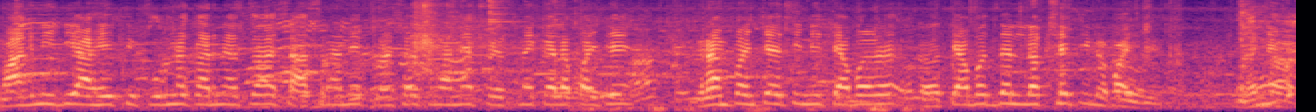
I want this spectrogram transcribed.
मागणी जी आहे ती पूर्ण करण्याचा शासनाने प्रशासनाने प्रयत्न केला पाहिजे. ग्रामपंचायतीने त्याबद्दल त्याबद्दल लक्ष दिलं पाहिजे. धन्यवाद.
